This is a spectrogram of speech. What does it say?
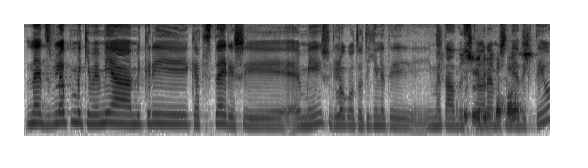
Ναι, τις βλέπουμε και με μια μικρή καθυστέρηση εμείς, λόγω του ότι γίνεται η μετάδοση Αυτός είναι ο τώρα κύριος μέσω Παπάς. διαδικτύου.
